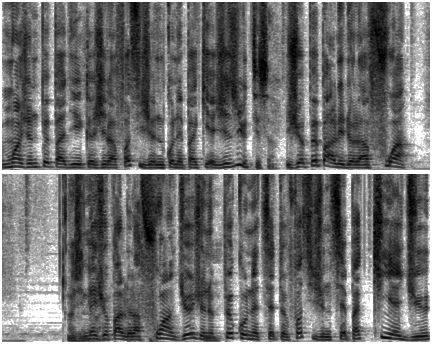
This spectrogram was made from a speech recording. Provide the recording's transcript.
moi, je ne peux pas dire que j'ai la foi si je ne connais pas qui est Jésus. C'est ça. Je peux parler de la foi. Mais je parle de la foi en Dieu. Je ne Mm. peux connaître cette foi si je ne sais pas qui est Dieu,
